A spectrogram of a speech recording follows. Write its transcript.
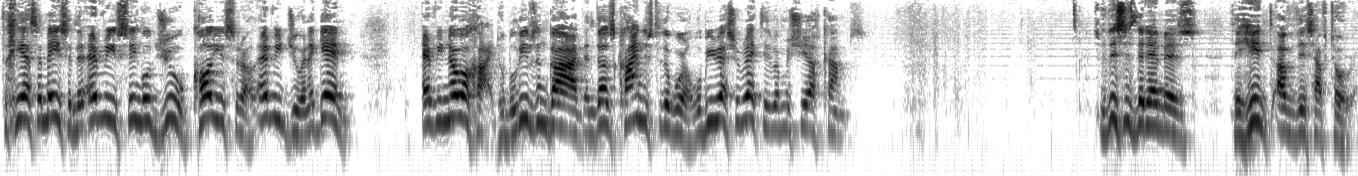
Techias Mason, that every single Jew, Kol Yisrael, every Jew, and again, every Noachite who believes in God and does kindness to the world will be resurrected when Mashiach comes. So this is the remez, the hint of this Haftorah.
